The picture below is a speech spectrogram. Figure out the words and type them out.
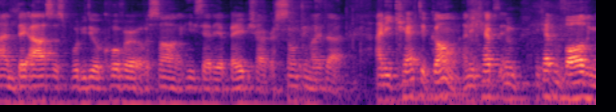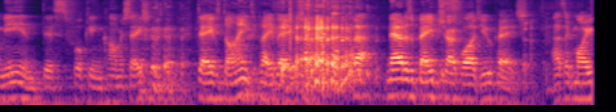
And they asked us would we do a cover of a song? And he said yeah Baby Shark or something like that and he kept it going and he kept in, he kept involving me in this fucking conversation with him. Dave's dying to play Baby Shark That- now there's a Baby Shark Wild Youth page that's like my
